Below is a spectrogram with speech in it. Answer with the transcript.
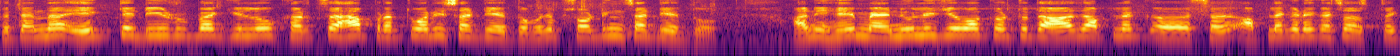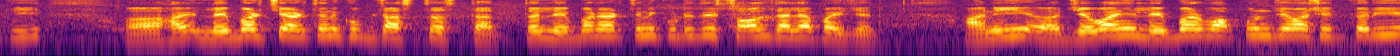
तर त्यांना एक ते दीड रुपये किलो खर्च हा प्रतवारीसाठी येतो म्हणजे सॉर्टिंगसाठी येतो. आणि हे मॅन्युअली जेव्हा करतो तर आज आपल्या श आपल्याकडे कसं असतं की हा लेबरची अडचणी खूप जास्त असतात. तर लेबर अडचणी कुठेतरी सॉल्व्ह झाल्या पाहिजेत. आणि जेव्हा हे लेबर वापरून जेव्हा शेतकरी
